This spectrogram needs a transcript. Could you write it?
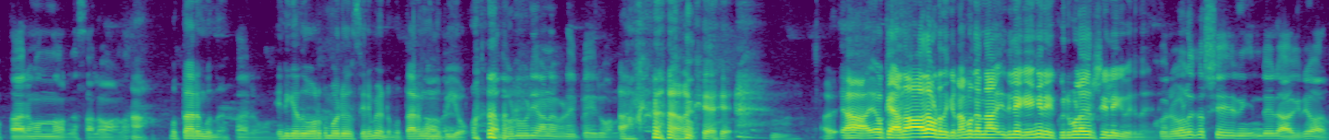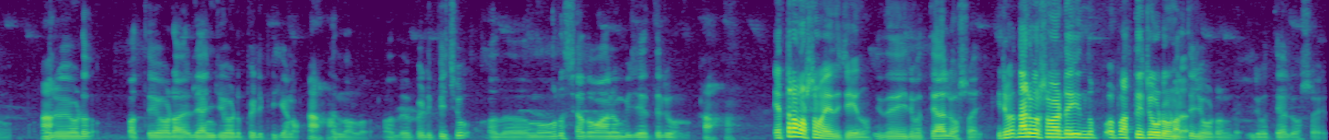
മുത്താരംകുന്ന് എന്ന് പറഞ്ഞ സ്ഥലമാണ്. മുത്താരംകുന്ന്. എനിക്കത് ഓർക്കുമ്പോൾ ഒരു സിനിമയുണ്ട് മുത്താരംകുന്ന്. പിയോ അതോടുകൂടിയാണ് ഇവിടെ പേര് വന്നത്. Okay okay. അതാ അതവിടെ നിൽക്കട്ടെ. നമുക്ക് എന്നാ ഇതിലേക്ക് എങ്ങനെ കുരുമുളക് കൃഷിയിലേക്ക് വരുന്നത്? കുരുമുളക് കൃഷി എന്റെ ഒരു ആഗ്രഹമായിരുന്നു. ആ. പത്ത് യോട് അല്ലെങ്കിൽ അഞ്ച് യോട് പിടിപ്പിക്കണം എന്നുള്ളത്. അത് പിടിപ്പിച്ചു. അത് നൂറ് ശതമാനം വിജയത്തിൽ വന്നു. എത്ര വർഷമായി ഇത് ചെയ്യുന്നു? ഇത് ഇരുപത്തിനാല് വർഷമായി. ഇരുപത്തിനാല് വർഷമായിട്ട് ഇന്ന് പത്ത് ചോടുണ്ട് പത്ത് ചോടുണ്ട് ഇരുപത്തിനാല് വർഷമായി.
